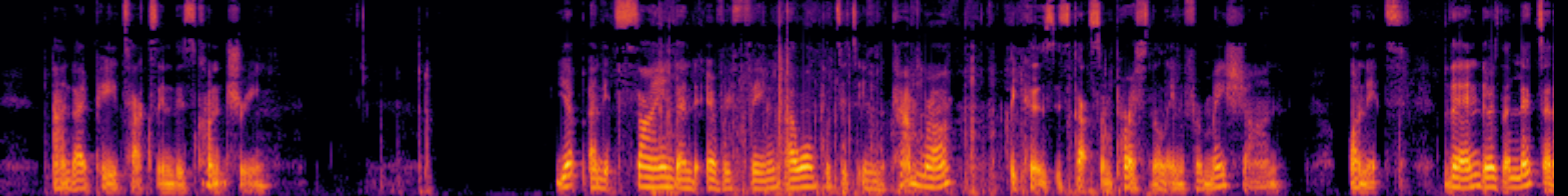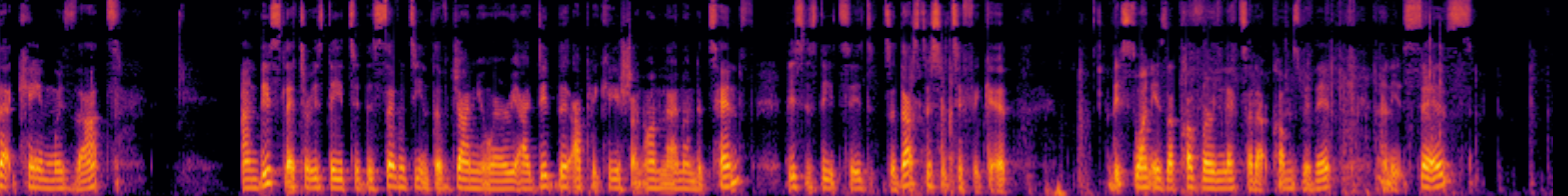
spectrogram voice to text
and I pay tax in this country. Yep, and it's signed and everything. I won't put it in the camera because it's got some personal information on it. Then there's a letter that came with that. And this letter is dated the 17th of January. I did the application online on the 10th. This is dated, so that's the certificate. This one is a covering letter that comes with it. And it says,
